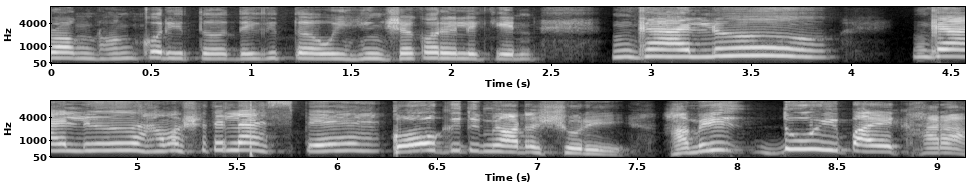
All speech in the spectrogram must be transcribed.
রং ঢং করি তো দেখি তো ওই হিংসা করে লেকিন গালু গালু আমার সাথে লাসবে। কও কি তুমি আটেশ্বরী? আমি দুই পায়ে খাড়া।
